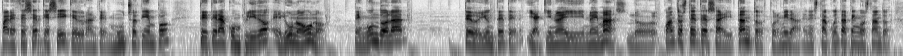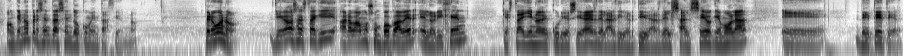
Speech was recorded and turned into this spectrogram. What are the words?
parece ser que sí, que durante mucho tiempo Tether ha cumplido el 1-1. Tengo un dólar, te doy un Tether. Y aquí no hay, no hay más. ¿Cuántos Tethers hay? ¿Tantos? Pues mira, en esta cuenta tengo tantos. Aunque no presentas en documentación, ¿no? Pero bueno, llegados hasta aquí, ahora vamos un poco a ver el origen que está lleno de curiosidades de las divertidas, del salseo que mola. Eh, de Tether.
